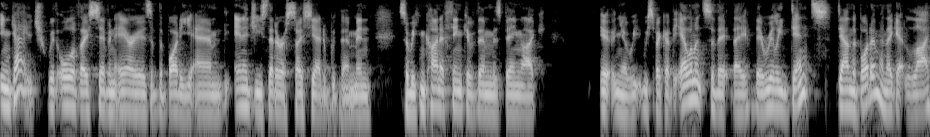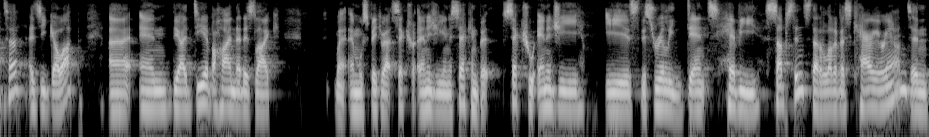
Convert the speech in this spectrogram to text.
engage with all of those seven areas of the body and the energies that are associated with them. And so we can kind of think of them as being like, you know, we, we spoke about the elements, so that they, they're really dense down the bottom and they get lighter as you go up. Uh, and the idea behind that is like, and we'll speak about sexual energy in a second, but sexual energy is this really dense, heavy substance that a lot of us carry around. And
